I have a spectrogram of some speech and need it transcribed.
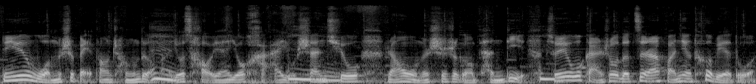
因为我们是北方承德嘛，有草原，有海，有山丘，然后我们是这个盆地，所以我感受的自然环境特别多。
